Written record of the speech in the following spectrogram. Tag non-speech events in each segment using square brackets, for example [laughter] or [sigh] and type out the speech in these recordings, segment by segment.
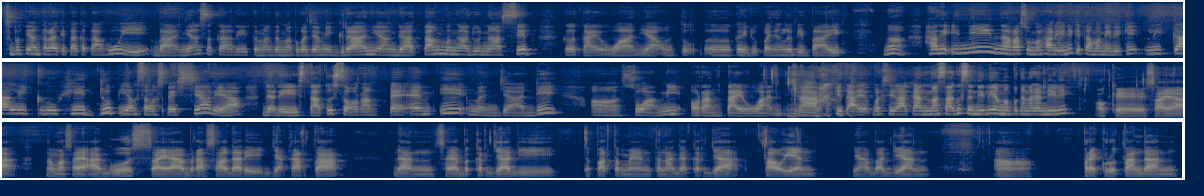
seperti yang telah kita ketahui, banyak sekali teman-teman pekerja migran yang datang mengadu nasib ke Taiwan ya untuk uh, kehidupan yang lebih baik. Nah, hari ini narasumber hari ini kita memiliki lika-liku hidup yang sangat spesial ya dari status seorang PMI menjadi uh, suami orang Taiwan. Nah, kita ayo persilakan Mas Agus sendiri yang memperkenalkan diri. Oke, saya nama saya Agus, saya berasal dari Jakarta dan saya bekerja di Departemen Tenaga Kerja Taoyen, ya bagian uh, perekrutan dan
